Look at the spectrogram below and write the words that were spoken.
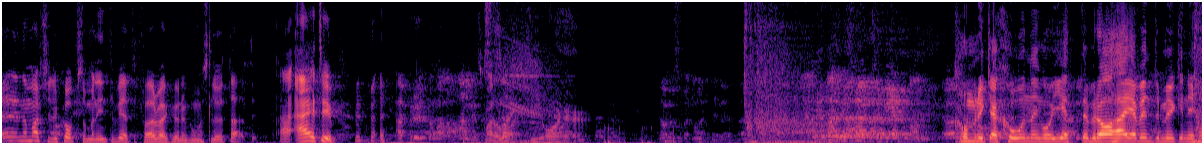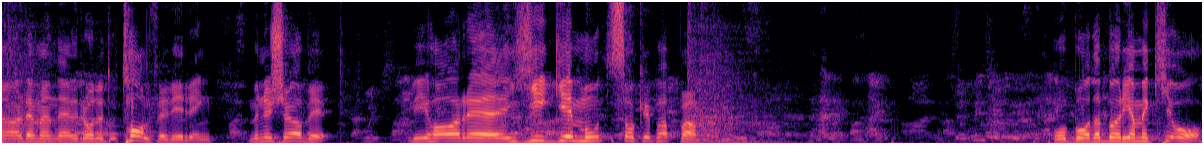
Det är den enda matchen i kopp som man inte vet i förväg hur den kommer sluta. Typ. Nej, typ. Ja, förutom alla Alice matcher. Select the order. Kommunikationen går jättebra här, jag vet inte hur mycket ni hörde men det råder total förvirring. Men nu kör vi. Vi har eh, Jigge mot Sockerpappa. Och båda börjar med Kyo.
